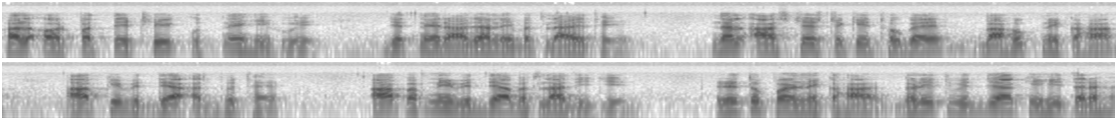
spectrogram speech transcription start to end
फल और पत्ते ठीक उतने ही हुए। जितने राजा ने बतलाए थे। नल आश्चर्यचकित हो गए। बाहुक ने कहा, आपकी विद्या अद्भुत है। आप अपनी विद्या बतला दीजिए। ऋतुपर्ण ने कहा, गणित विद्या की ही तरह,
